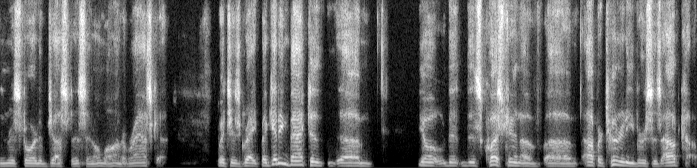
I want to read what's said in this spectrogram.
in restorative justice in Omaha, Nebraska, which is great. But getting back to um, you know the, this question of uh, opportunity versus outcome,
